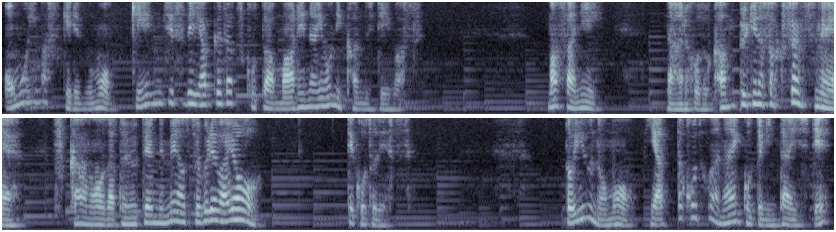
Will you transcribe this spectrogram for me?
思いますけれども、現実で役立つことは稀なように感じています。まさに、なるほど、完璧な作戦っすね。不可能だという点で目をつぶればよ。ってことです。というのも、やったことがないことに対して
